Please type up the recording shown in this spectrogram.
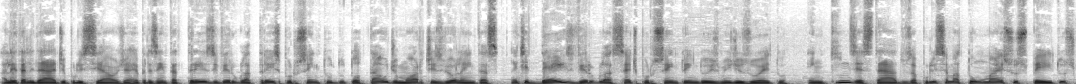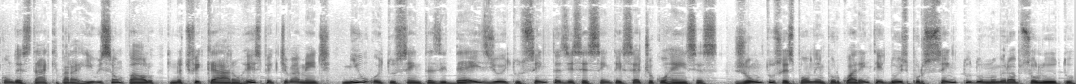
A letalidade policial já representa 13,3% do total de mortes violentas, ante 10,7% em 2018. Em 15 estados, a polícia matou mais suspeitos, com destaque para Rio e São Paulo, que notificaram, respectivamente, 1.810 e 867 ocorrências. Juntos, respondem por 42% do número absoluto,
